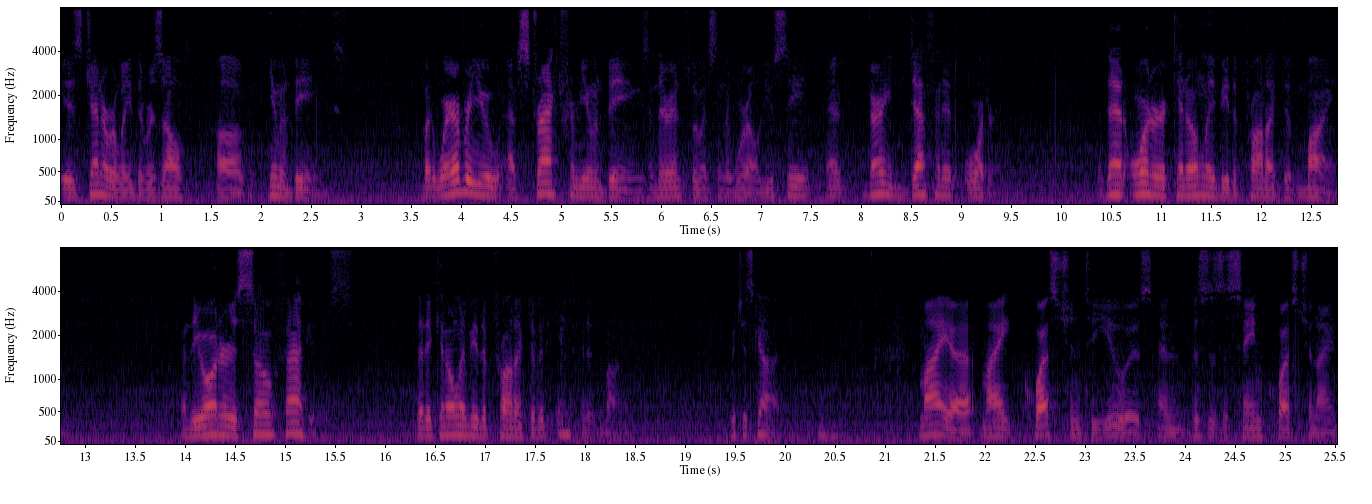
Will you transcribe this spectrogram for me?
is generally the result of human beings. But wherever you abstract from human beings and their influence in the world, you see a very definite order. That order can only be the product of mind. And the order is so fabulous that it can only be the product of an infinite mind, which is God. My, uh, my question to you is, and this is the same question, I've,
